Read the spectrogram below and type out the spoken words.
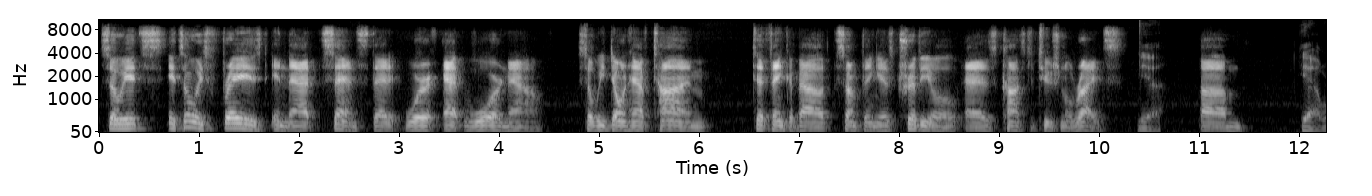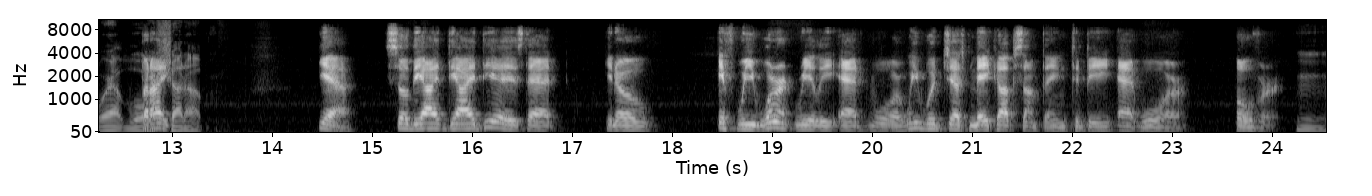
So it's it's always phrased in that sense that we're at war now. So we don't have time to think about something as trivial as constitutional rights. Yeah. Um, yeah, we're at war. But I, Shut up. Yeah. So the the idea is that you know if we weren't really at war, we would just make up something to be at war over. Hmm.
